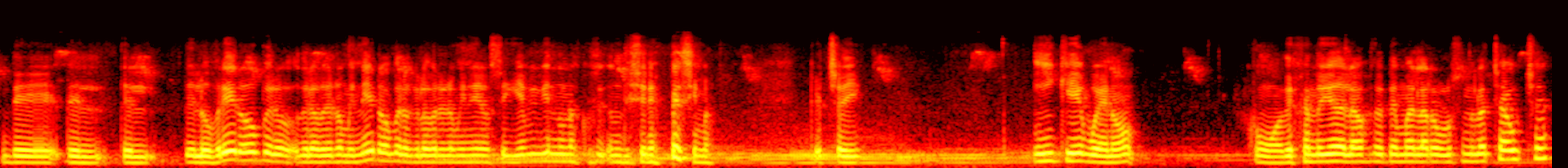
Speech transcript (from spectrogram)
de, del, del, del, obrero, pero del obrero minero, pero que el obrero minero seguía viviendo unas condiciones pésimas, ¿cachai? Y que bueno, como dejando ya de lado este tema de la revolución de la chaucha,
